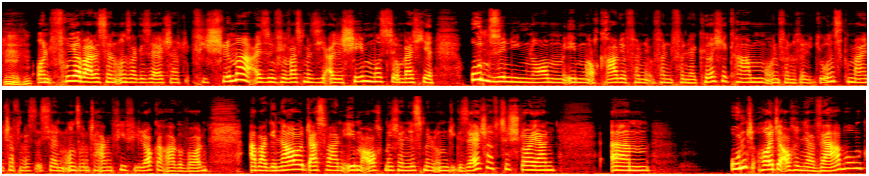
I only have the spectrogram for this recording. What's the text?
Mhm. Und früher war das in unserer Gesellschaft viel schlimmer, also für was man sich alles schämen musste und welche unsinnigen Normen eben auch gerade von, von, von der Kirche kamen und von Religionsgemeinschaften. Das ist ja in unseren Tagen viel, viel lockerer geworden. Aber genau das waren eben auch Mechanismen, um die Gesellschaft zu steuern. Ähm, und heute auch in der Werbung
